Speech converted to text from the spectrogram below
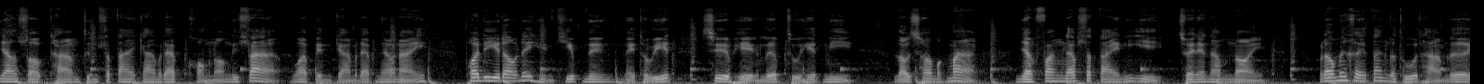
อยากสอบถามถึงสไตล์การแรปของน้องลิซ่าว่าเป็นการแรปแนวไหน พอดีเราได้เห็นคลิปหนึ่งในทวิตชื่อเพลง Love to Hate Me เราชอบมากๆ อยากฟังแรปสไตล์นี้อีก ช่วยแนะนำหน่อย เราไม่เคยตั้งกระทู้ถามเลย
